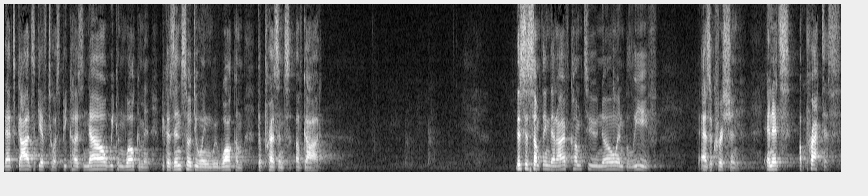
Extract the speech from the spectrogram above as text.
that's God's gift to us because now we can welcome it, because in so doing, we welcome the presence of God. This is something that I've come to know and believe as a Christian, and it's a practice.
